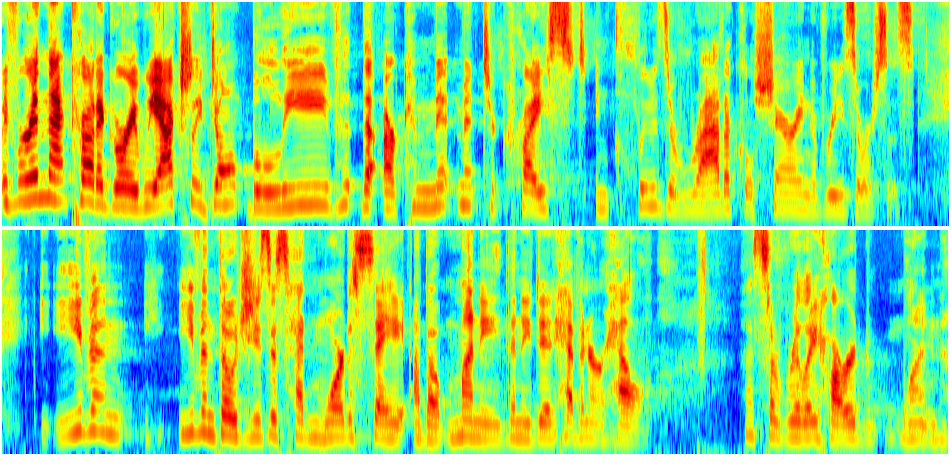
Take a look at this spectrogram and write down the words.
if we're in that category, we actually don't believe that our commitment to Christ includes a radical sharing of resources. Even, even though Jesus had more to say about money than he did heaven or hell. That's a really hard one.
